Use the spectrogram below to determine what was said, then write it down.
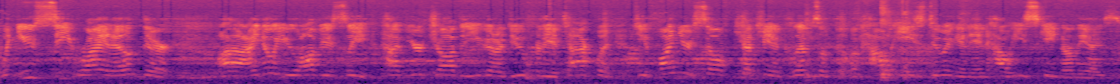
when you see Ryan out there, uh, I know you obviously have your job that you gotta do for the attack, but do you find yourself catching a glimpse of, of how he's doing and, and how he's skating on the ice?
